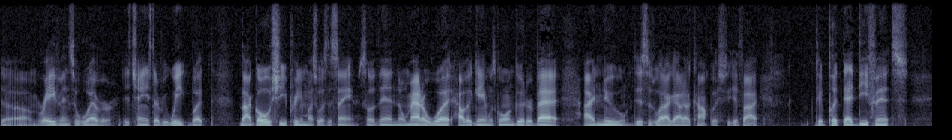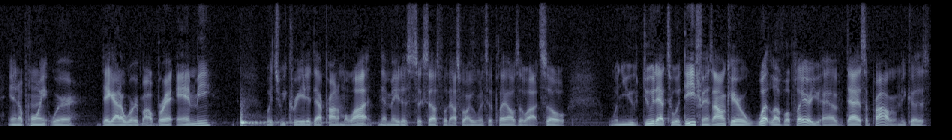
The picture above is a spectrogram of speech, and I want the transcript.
the um, Ravens, or whoever. It changed every week, but my goal sheet pretty much was the same. So then, no matter what, how the game was going, good or bad, I knew this is what I got to accomplish. If I could put that defense in a point where they got to worry about Brett and me, which we created that problem a lot, that made us successful. That's why we went to the playoffs a lot. So when you do that to a defense, I don't care what level of player you have, that is a problem because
